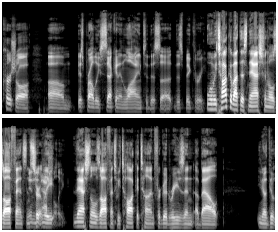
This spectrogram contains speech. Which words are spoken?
Kershaw um, is probably second in line to this uh, this big three when we talk about this Nationals offense, and in certainly National Nationals offense, we talk a ton for good reason about you know the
